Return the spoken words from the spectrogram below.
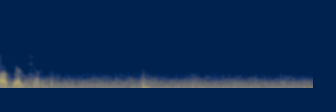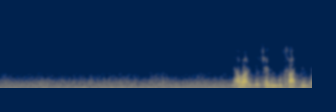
Al gel dışarı. Ne var gecenin bu saatinde?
